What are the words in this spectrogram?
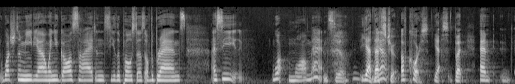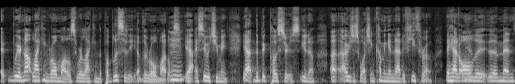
watch the media, when you go outside and see the posters of the brands, I see what more men still. Yeah, that's Yeah. true. Of course, yes. But and uh, we're not lacking role models. We're lacking the publicity of the role models. Mm. Yeah, I see what you mean. Yeah, the big posters. You know, uh, I was just watching coming in and out of Heathrow. They had all the the men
